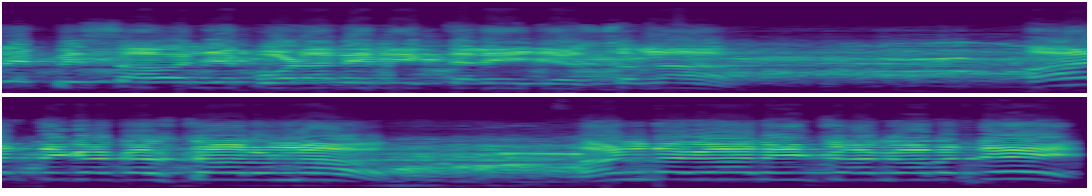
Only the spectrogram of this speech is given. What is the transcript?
తెప్పిస్తామని చెప్పి కూడా నేను మీకు తెలియజేస్తున్నా. ఆర్థిక కష్టాలున్నా అండగా నిలిచాం కాబట్టి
